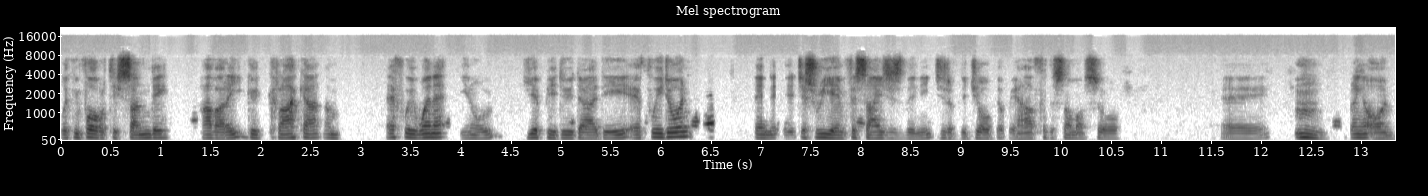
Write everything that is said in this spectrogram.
Looking forward to Sunday. Have a right good crack at them. If we win it, you know, yippee doo daddy. If we don't, then it just re-emphasizes the nature of the job that we have for the summer. So, uh, bring it on.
